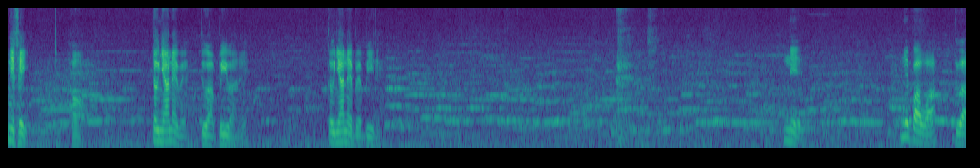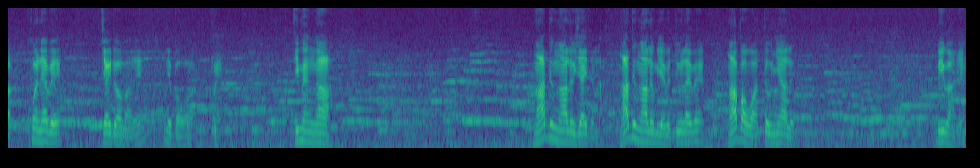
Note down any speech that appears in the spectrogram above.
နှစ်ထိတ်ဟောတုံညာနဲ့ပဲသူကပေးပါတယ်တုံညာနဲ့ပဲပေးတယ် နှစ်နှစ်ပါဝါသူကခွင်နဲ့ပဲကြိုက်တော့ပါတယ်နှစ်ပါဝါခွင်ဒီမဲ့ငါငါသူငါလို့ရိုက်တယ်လားငါသူငါလို့မရိုက်ပဲသူလည်းပဲငါပါဝါတုံညလို့ပေးပါတယ်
